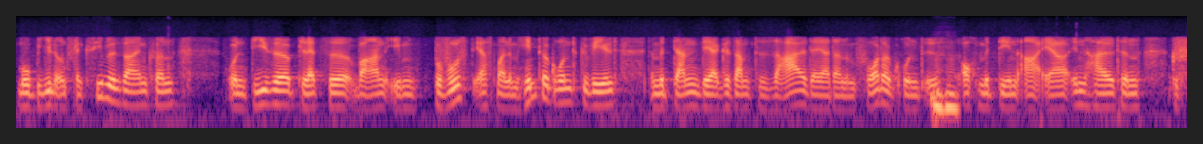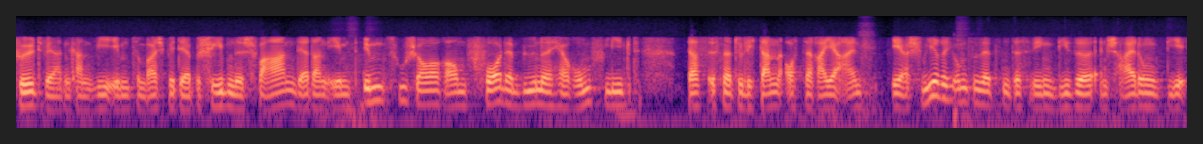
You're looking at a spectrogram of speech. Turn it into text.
mobil und flexibel sein können, und diese Plätze waren eben bewusst erstmal im Hintergrund gewählt, damit dann der gesamte Saal, der ja dann im Vordergrund ist, mhm. auch mit den AR-Inhalten gefüllt werden kann, wie eben zum Beispiel der beschriebene Schwan, der dann eben im Zuschauerraum vor der Bühne herumfliegt. Das ist natürlich dann aus der Reihe 1 eher schwierig umzusetzen, deswegen diese Entscheidung, die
